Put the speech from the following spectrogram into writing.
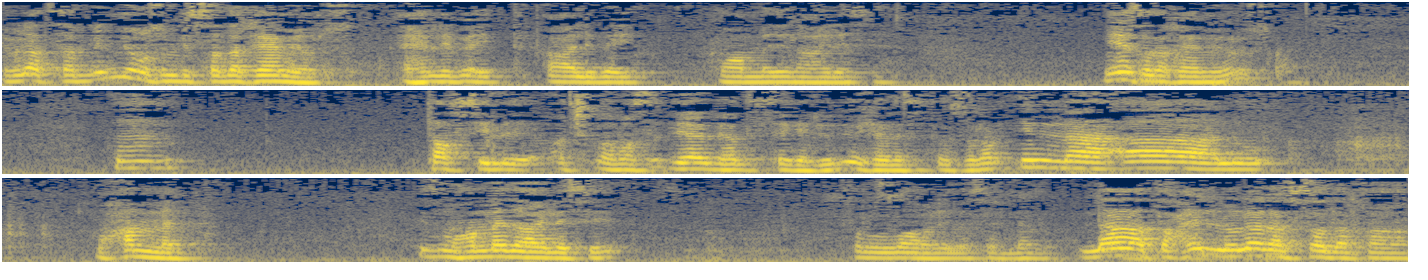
Evlat sen bilmiyor musun biz sadaka yemiyoruz. Ehli beyt, ali beyt, Muhammed'in ailesi. Niye sadaka yemiyoruz? Bunun tafsili açıklaması diğer bir hadiste geliyor. Diyor ki Aleyhisselatü Vesselam İnna alu Muhammed Biz Muhammed ailesi sallallahu aleyhi ve sellem La tahillu lena sadaka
